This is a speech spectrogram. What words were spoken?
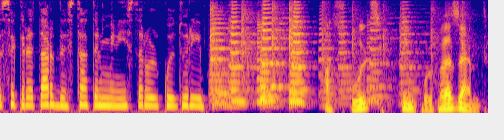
secretar de stat în Ministerul Culturii. Asculți timpul prezent!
